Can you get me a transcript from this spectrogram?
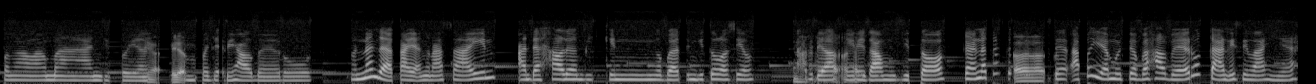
pengalaman gitu ya, Iya, iya. mempelajari hal baru. Pernah nggak kayak ngerasain ada hal yang bikin ngebatin gitu loh sil? Nah, Udah ini kamu gitu. Karena kan eh, dan apa ya mencoba hal baru kan istilahnya.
